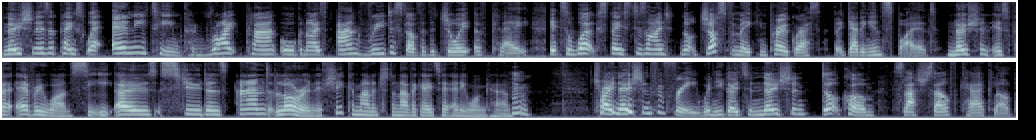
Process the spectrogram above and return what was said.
Notion is a place where any team can write, plan, organise, and rediscover the joy of play. It's a workspace designed not just for making progress, but getting inspired. Notion is for everyone CEOs, students, and Lauren. If she can manage to navigate it, anyone can. Hmm. Try Notion for free when you go to notion.com slash self-care club.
